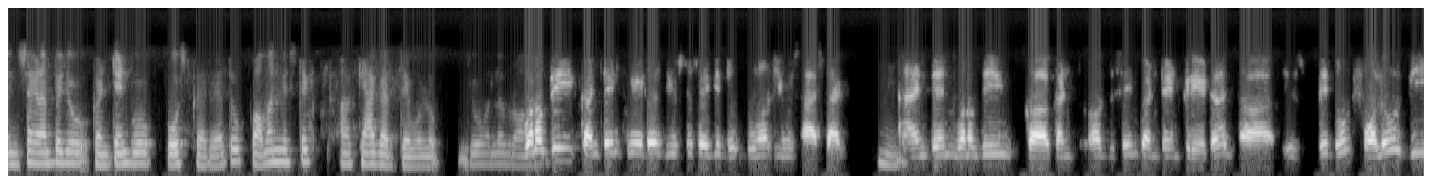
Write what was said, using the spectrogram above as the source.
इंस्टाग्राम पे जो कंटेंट वो पोस्ट कर रहे हैं तो कॉमन मिस्टेक्स क्या करते हैं वो लोग? जो मतलब wrong of the content creators used to say कि not use hashtag. हम्म, and then one of the uh, con- or the same content creators uh, is they don't follow the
